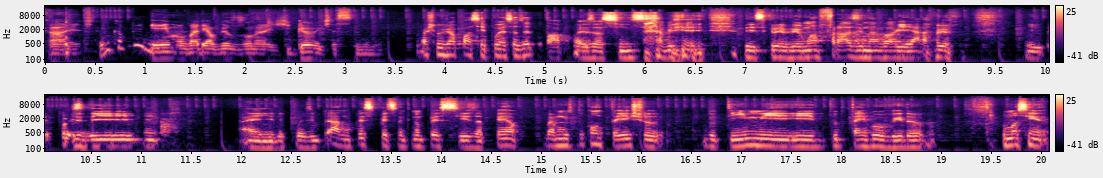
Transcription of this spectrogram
Cara, acho que eu nunca peguei uma variável zona gigante assim. Né? Acho que eu já passei por essas etapas, assim, sabe? De escrever uma frase na variável e depois de. Aí depois. Ah, não pensando que não precisa, porque vai muito do contexto do time e tudo que tá envolvido. Como assim,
